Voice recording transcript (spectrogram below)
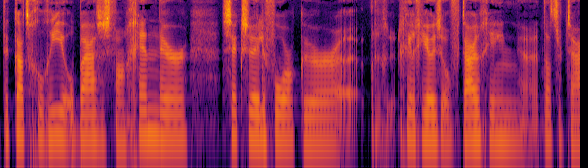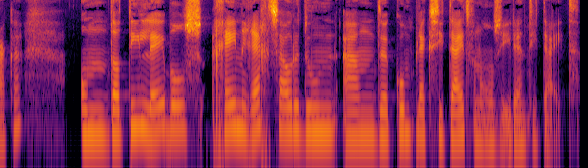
De categorieën op basis van gender, seksuele voorkeur, eh, religieuze overtuiging, eh, dat soort zaken. Omdat die labels geen recht zouden doen aan de complexiteit van onze identiteit.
